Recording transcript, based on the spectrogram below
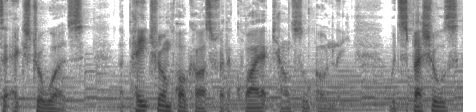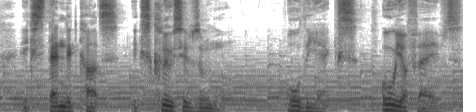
to Extra Words, a Patreon podcast for the Quiet Council only, with specials, extended cuts, exclusives, and more. All the X, all your faves,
